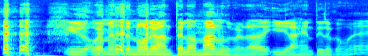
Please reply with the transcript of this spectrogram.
y obviamente no levanté las manos, ¿verdad? Y la gente hizo como, eh.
